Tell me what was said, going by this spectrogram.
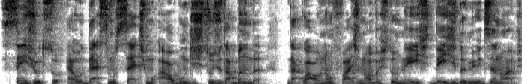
Senjutsu é o 17º álbum de estúdio da banda, da qual não faz novas turnês desde 2019.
